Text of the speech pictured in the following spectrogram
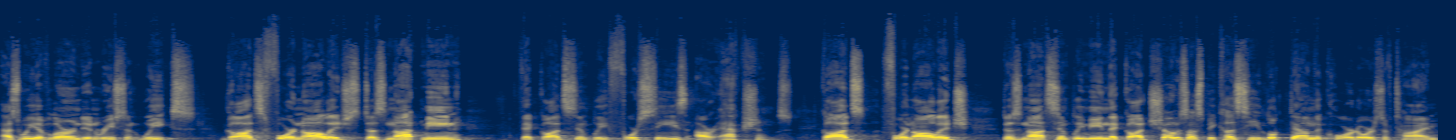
as we have learned in recent weeks, God's foreknowledge does not mean that God simply foresees our actions. God's foreknowledge does not simply mean that God chose us because he looked down the corridors of time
